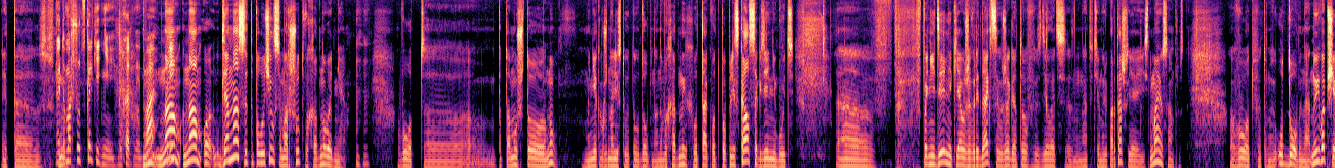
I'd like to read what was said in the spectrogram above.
Это, это ну, маршрут скольки дней выходные? Два? Нам, нам, для нас это получился маршрут выходного дня. Угу. Вот, э, потому что, ну, мне как журналисту это удобно. На выходных вот так вот поплескался где-нибудь. Э, в понедельник я уже в редакции, уже готов сделать на эту тему репортаж. Я и снимаю сам просто. Вот, поэтому удобно. Ну и вообще,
